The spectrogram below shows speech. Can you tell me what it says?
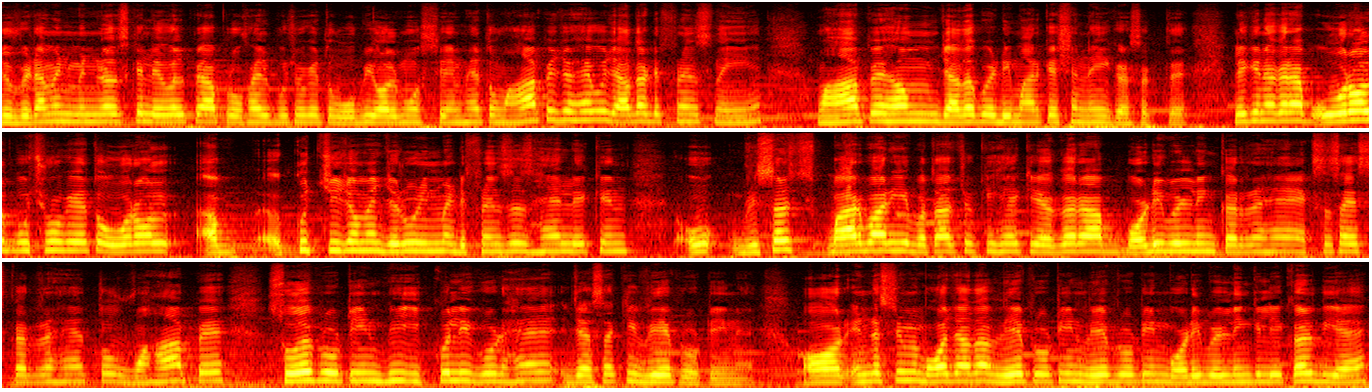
जो विटामिन मिनरल्स के लेवल पे आप प्रोफ़ाइल पूछोगे तो वो भी ऑलमोस्ट सेम है। तो वहाँ पे जो है, वो ज़्यादा डिफरेंस नहीं है। वहाँ पे हम ज़्यादा कोई डिमार्केशन नहीं कर सकते। लेकिन अगर आप ओवरऑल पूछोगे तो ओवरऑल अब कुछ चीज़ों में ज़रूर इनमें डिफरेंसेस हैं, लेकिन रिसर्च बार बार ये बता चुकी है कि अगर आप बॉडी बिल्डिंग कर रहे हैं एक्सरसाइज कर रहे हैं तो वहाँ पे सोए प्रोटीन भी इक्वली गुड है, जैसा कि वे प्रोटीन है। और इंडस्ट्री में बहुत ज़्यादा whey protein whey protein body building के लिए कर दिया है।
